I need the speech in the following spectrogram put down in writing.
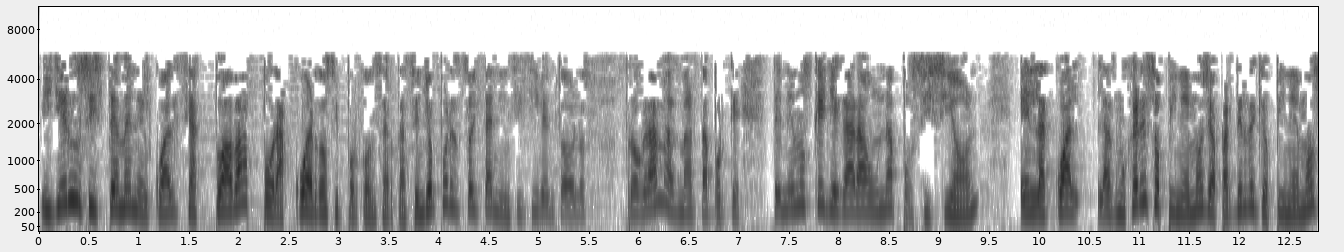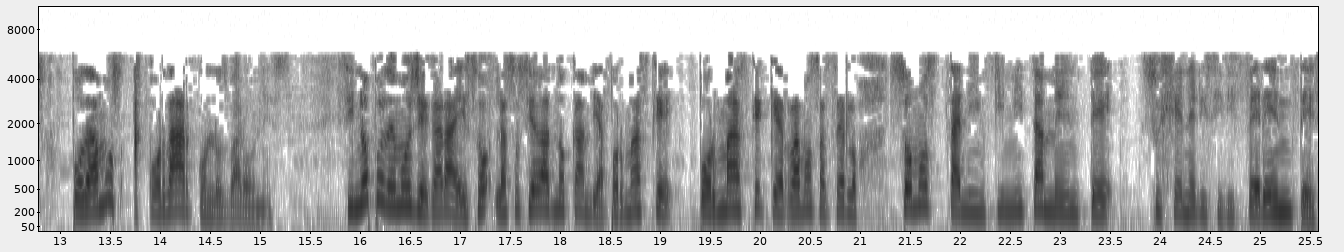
y era un sistema en el cual se actuaba por acuerdos y por concertación. Yo por eso estoy tan incisiva en todos los programas, Marta, porque tenemos que llegar a una posición en la cual las mujeres opinemos y a partir de que opinemos podamos acordar con los varones. Si no podemos llegar a eso, la sociedad no cambia, por más que por más que querramos hacerlo, somos tan infinitamente sui generis y diferentes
